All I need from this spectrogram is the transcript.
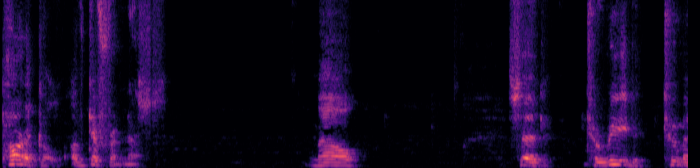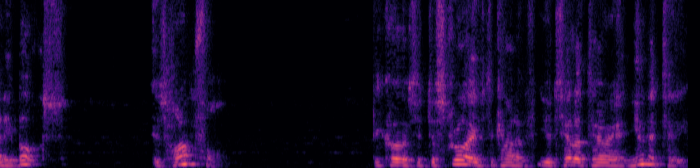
particle of differentness. Mao said to read too many books is harmful because it destroys the kind of utilitarian unity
